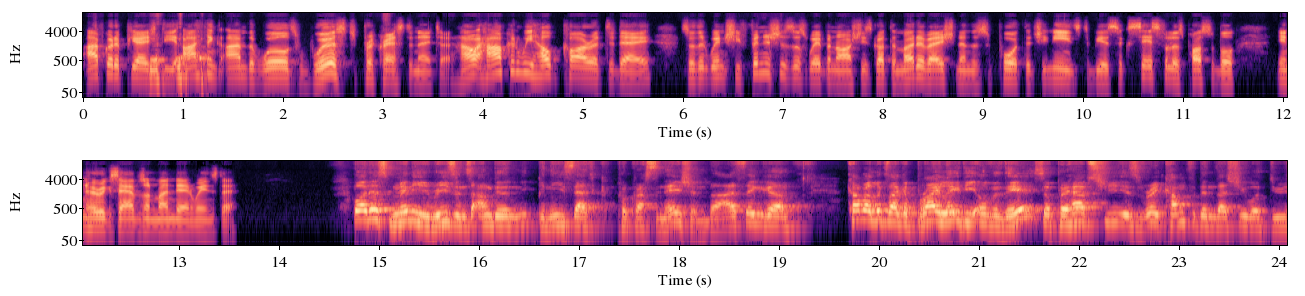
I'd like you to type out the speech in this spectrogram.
I've got a PhD. I think I'm the world's worst procrastinator. How, how can we help Kara today so that when she finishes this webinar, she's got the motivation and the support that she needs to be as successful as possible in her exams on Monday and Wednesday? Well, there's many reasons underneath that procrastination, but I think um, Kara looks like a bright lady over there, so perhaps she is very confident that she will do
